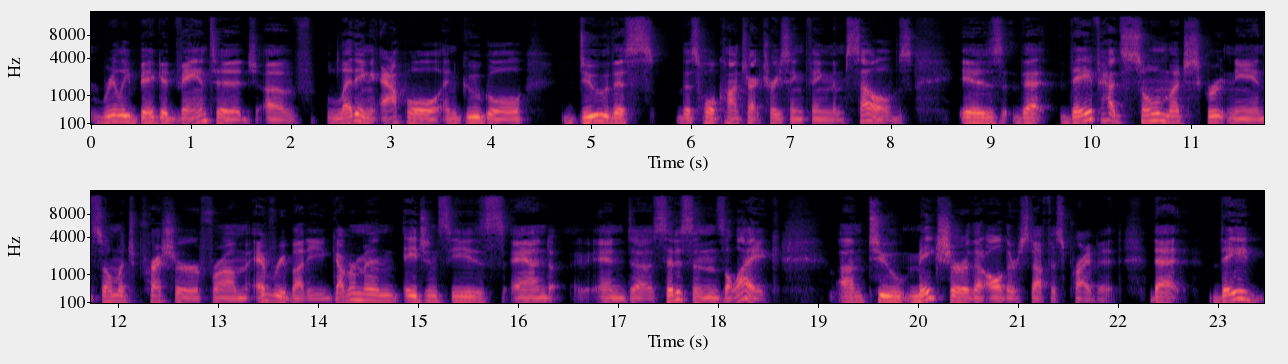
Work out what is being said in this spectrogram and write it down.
really big advantage of letting Apple and Google do this this whole contract tracing thing themselves is that they've had so much scrutiny and so much pressure from everybody, government agencies and and uh, citizens alike, um, to make sure that all their stuff is private. That they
